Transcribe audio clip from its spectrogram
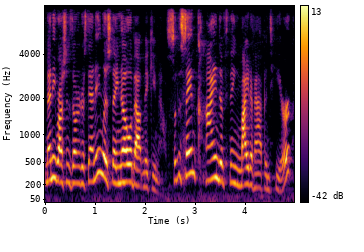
many Russians don't understand English. They know about Mickey Mouse. So the same kind of thing might have happened here.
